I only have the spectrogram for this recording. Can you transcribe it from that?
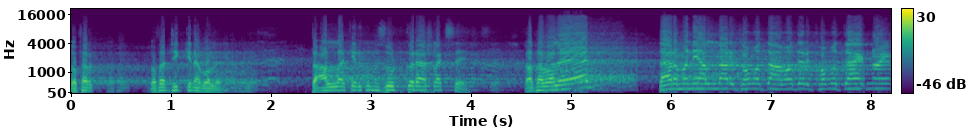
কথার কথা ঠিক কিনা বলেন? তো আল্লাহ কীরকম জোট করে আস লাগছে? কথা বলেন? তার মানে আল্লাহর ক্ষমতা আমাদের ক্ষমতা এক নয়।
